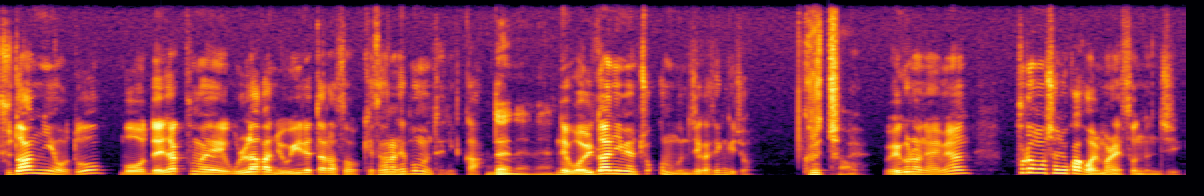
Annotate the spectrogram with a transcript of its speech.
주 단위여도 뭐 내 작품에 올라간 요일에 따라서 계산을 해보면 되니까. 네. 네네 근데 월 단위면 조금 문제가 생기죠. 그렇죠. 네. 왜 그러냐면 프로모션 효과가 얼마나 있었는지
